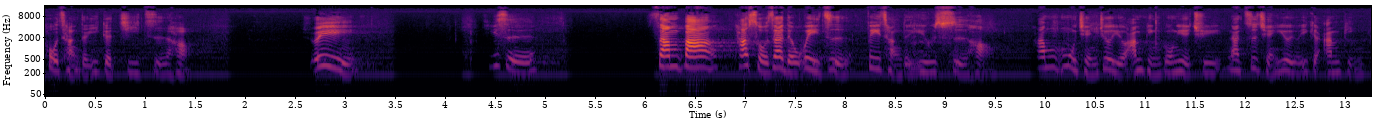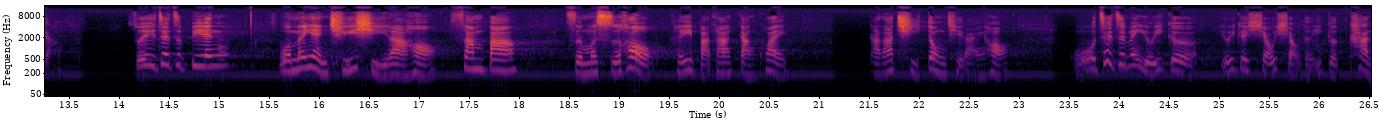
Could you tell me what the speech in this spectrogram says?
后厂的一个机制哈。所以，其实三八它所在的位置非常的优势哈。它目前就有安平工业区，那之前又有一个安平港，所以在这边我们也取喜啦哈。三八什么时候可以把它赶快把它启动起来哈？我在这边有一个。有一个小小的一个看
